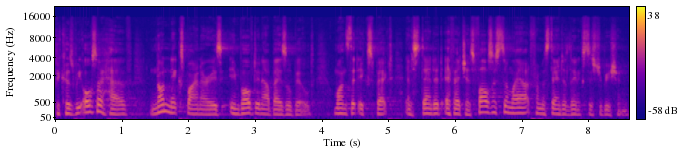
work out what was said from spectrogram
because we also have non-Nix binaries involved in our Bazel build, ones that expect a standard FHS file system layout from a standard Linux distribution,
